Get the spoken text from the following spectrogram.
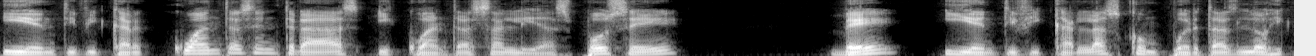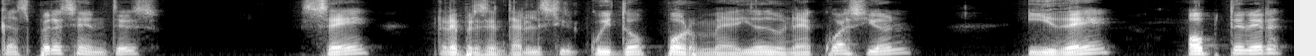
Identificar cuántas entradas y cuántas salidas posee. B. Identificar las compuertas lógicas presentes. C. Representar el circuito por medio de una ecuación. Y D. Obtener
